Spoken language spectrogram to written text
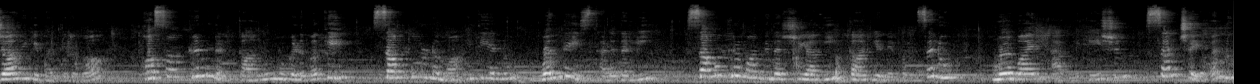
ಜಾರಿಗೆ ಬಂದಿರುವ ಹೊಸ ಕ್ರಿಮಿನಲ್ ಕಾನೂನುಗಳ ಬಗ್ಗೆ ಸಂಪೂರ್ಣ ಮಾಹಿತಿಯನ್ನು ಒಂದೇ ಸ್ಥಳದಲ್ಲಿ ಸಮಗ್ರ ಮಾರ್ಗದರ್ಶಿಯಾಗಿ ಕಾರ್ಯನಿರ್ವಹಿಸಲು ಮೊಬೈಲ್ ಅಪ್ಲಿಕೇಶನ್ ಸಂಚಯವನ್ನು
